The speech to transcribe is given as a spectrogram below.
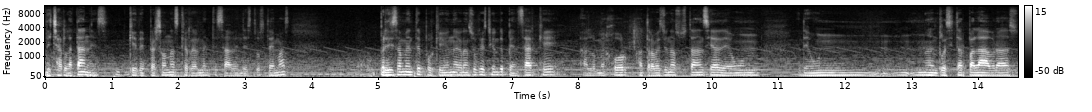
de charlatanes que de personas que realmente saben de estos temas precisamente porque hay una gran sugestión de pensar que a lo mejor a través de una sustancia, de un, de un, recitar palabras,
